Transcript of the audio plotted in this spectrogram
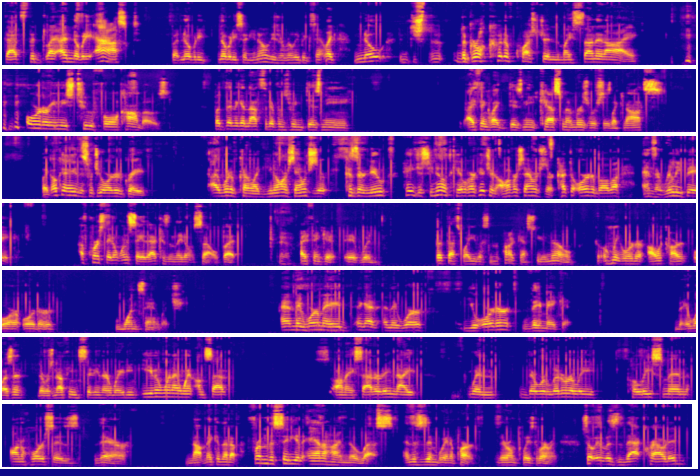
That's the like and nobody asked, but nobody nobody said, "You know, these are really big sand." Like no the girl could have questioned my son and I ordering these two full combos. But then again, that's the difference between Disney I think like Disney cast members versus like Knott's. Like, okay, this is what you ordered, great. I would have kind of like, you know, our sandwiches are because they're new. Hey, just so you know, at the Cable Car Kitchen, all of our sandwiches are cut to order, blah blah, and they're really big. Of course, they don't want to say that because then they don't sell. But Yeah. I think it it would. But that's why you listen to the podcast, you know to only order a la carte or order one sandwich. And they were made again, and they were. You order, they make it. It wasn't. There was nothing sitting there waiting. Even when I went on Sat on a Saturday night, when there were literally policemen on horses there, not making that up, from the city of Anaheim, no less. And this is in Buena Park, their own police department. So it was that crowded.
